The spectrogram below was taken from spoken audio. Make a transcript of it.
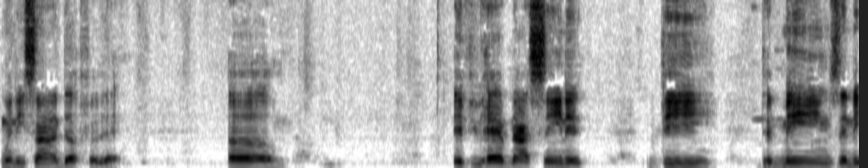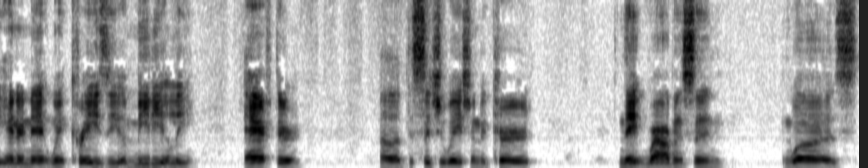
when he signed up for that. Um, if you have not seen it, the the memes and the internet went crazy immediately after uh, the situation occurred. Nate Robinson was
